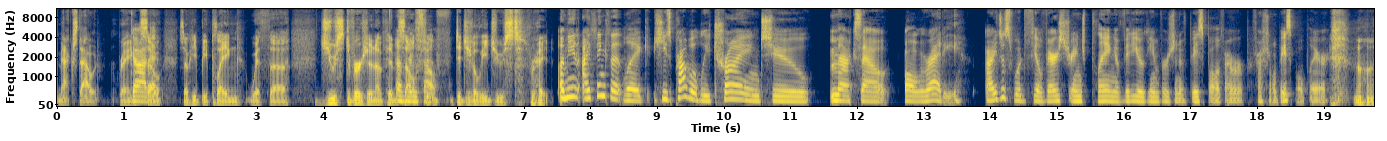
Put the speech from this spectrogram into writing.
maxed out right? Got so it. so he'd be playing with a juiced version of himself, of himself, digitally juiced, right? I mean, I think that like he's probably trying to max out already. I just would feel very strange playing a video game version of baseball if I were a professional baseball player. uh-huh.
